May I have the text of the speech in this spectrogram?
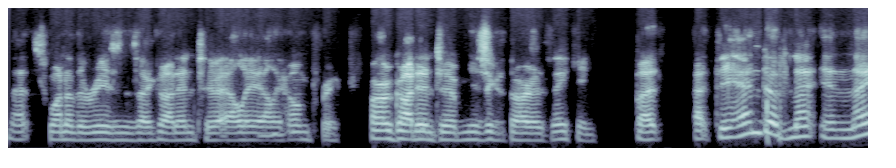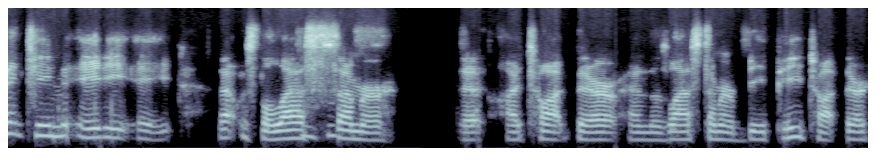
That's one of the reasons I got into Alley Alley Home Free or got into music with art of thinking. But at the end of in 1988, that was the last Mhm. summer that I taught there, and the last summer BP taught there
